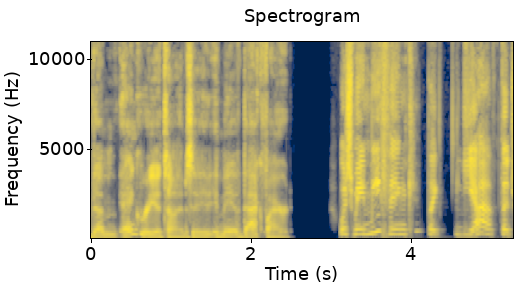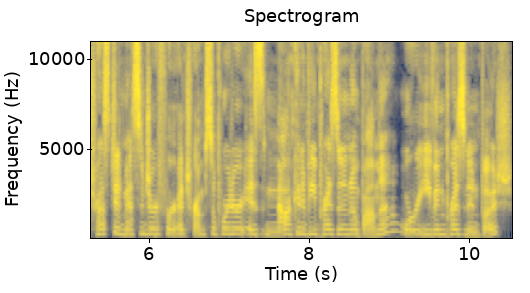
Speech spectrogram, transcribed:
them angry at times. It, it may have backfired. Which made me think, like, yeah, the trusted messenger for a Trump supporter is not going to be President Obama or even President Bush.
